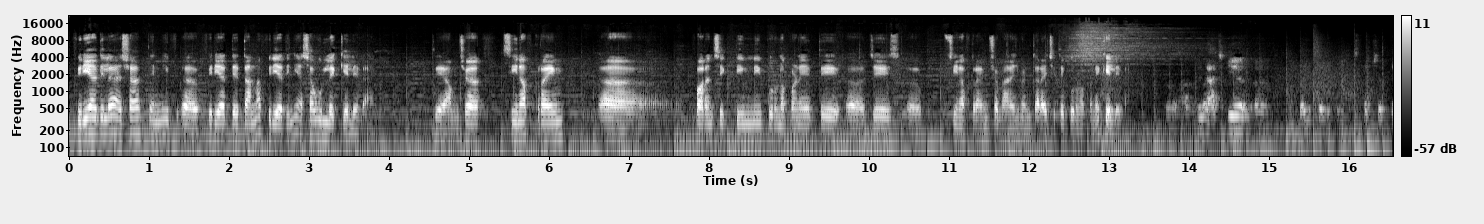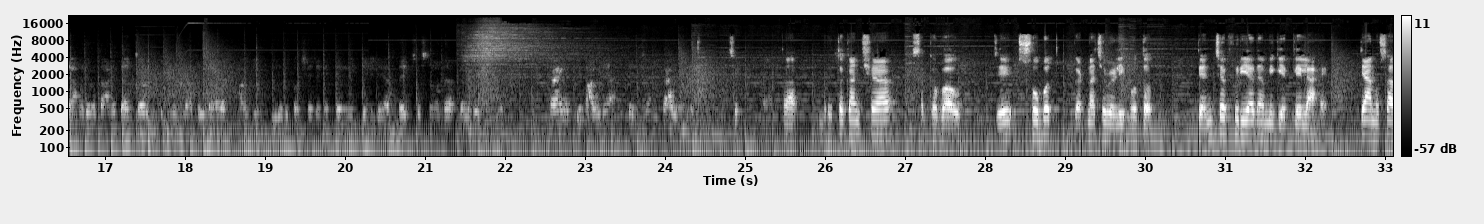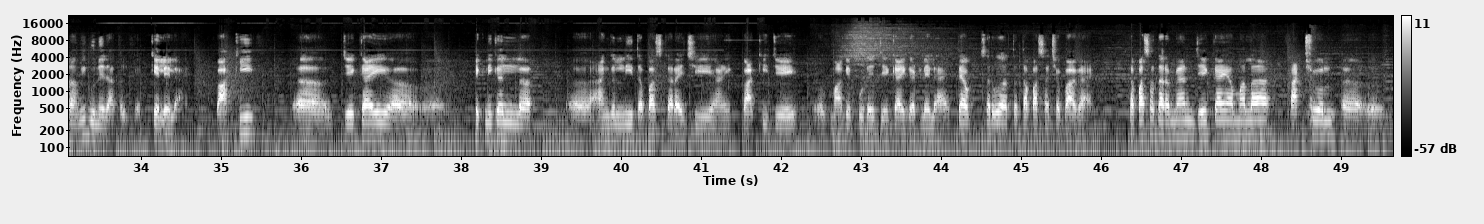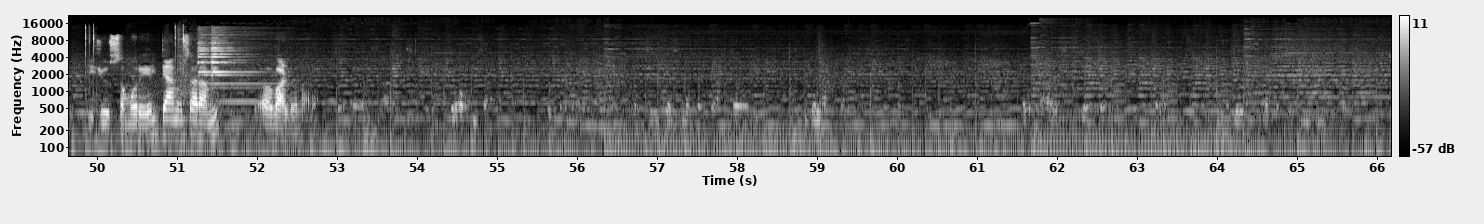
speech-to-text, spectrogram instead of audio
फिर्यादीला अशा त्यांनी uh, फिर्याद देताना फिर्यादीने असा उल्लेख केलेला आहे. ते आमच्या सीन ऑफ क्राईम फॉरेन्सिक टीमनी पूर्णपणे ते जे सीन ऑफ क्राईमच्या मॅनेजमेंट करायचे ते पूर्णपणे केलेलं आहे. राजकीय हस्तक्षेप त्यामध्ये होता आणि त्यांच्यावर दाखल करावं मागणी विरोधी पक्षाच्या नेत्यांनी केलेली आता एक शिष्टमंडळ आपल्याला भेटले काय नक्की मागणी आहे त्यांच्या काय होतं? आता मृतकांच्या सखभाऊ जे सोबत घटनाच्या वेळी होतं त्यांच्या फिर्याद आम्ही घेतलेल्या आहे त्यानुसार आम्ही गुन्हे दाखल केलेले आहे बाकी जे काही टेक्निकल अँगलनी तपास करायची आणि बाकी जे मागे पुढे जे काही घडलेले आहे त्या सर्व आता तपासाच्या भाग आहे. तपासादरम्यान जे काही आम्हाला फॅक्च्युअल इश्यूज समोर येईल त्यानुसार आम्ही वाढवणार आहे.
